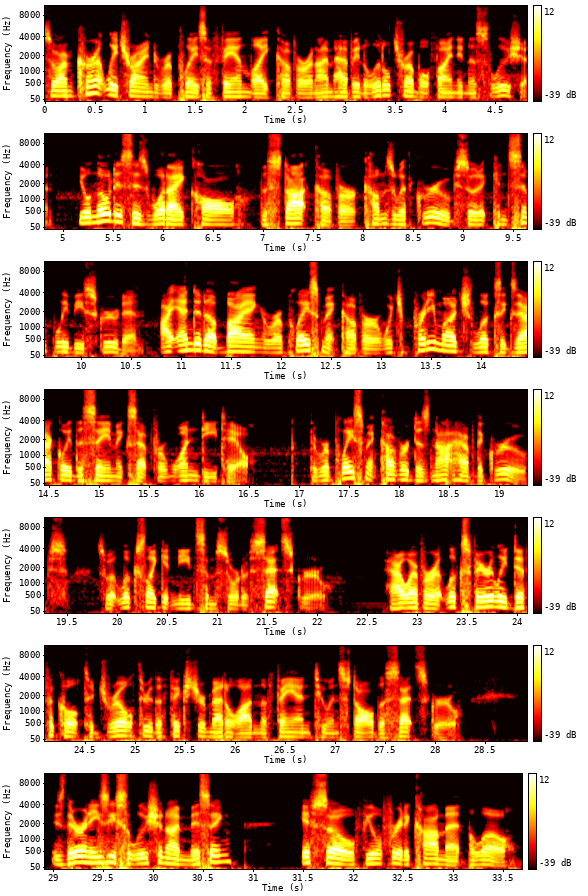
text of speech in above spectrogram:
So I'm currently trying to replace a fan light cover and I'm having a little trouble finding a solution. You'll notice is what I call the stock cover comes with grooves so it can simply be screwed in. I ended up buying a replacement cover which pretty much looks exactly the same except for one detail. The replacement cover does not have the grooves, so it looks like it needs some sort of set screw. However, it looks fairly difficult to drill through the fixture metal on the fan to install the set screw. Is there an easy solution I'm missing? If so, feel free to comment below.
